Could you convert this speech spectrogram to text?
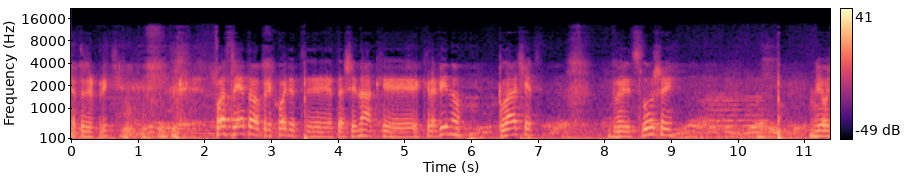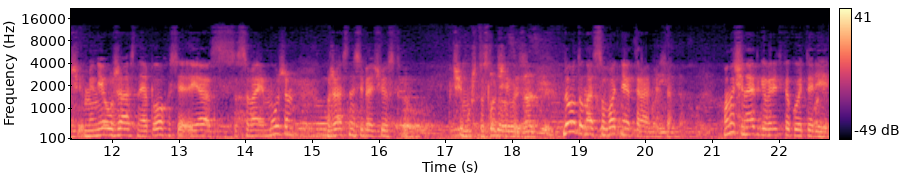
Это же притча. После этого приходит э, эта жена к, э, к Равину, плачет, говорит, слушай, мне, очень, мне ужасно, я плохо, я со своим мужем ужасно себя чувствую. Почему? Что случилось? Ну вот у нас субботняя трапеза. Он начинает говорить какую-то речь.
